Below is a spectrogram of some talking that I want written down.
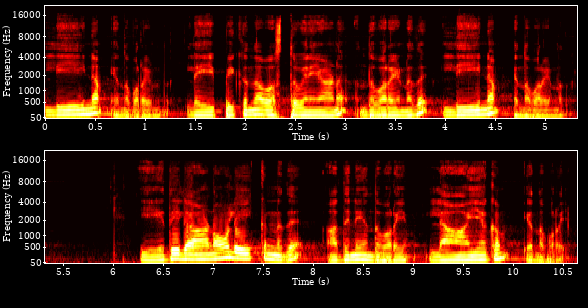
ലീനം എന്ന് പറയുന്നത്. ലയിപ്പിക്കുന്ന വസ്തുവിനെയാണ് എന്ത് പറയുന്നത്? ലീനം എന്ന് പറയുന്നത്. ഏതിലാണോ ലയിക്കുന്നത് അതിനെ എന്ത് പറയും? ലായകം എന്ന് പറയും.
